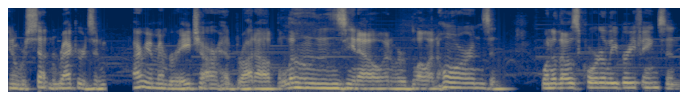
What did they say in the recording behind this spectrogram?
you know, we're setting records. And I remember HR had brought out balloons, you know, and we're blowing horns and one of those quarterly briefings. And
